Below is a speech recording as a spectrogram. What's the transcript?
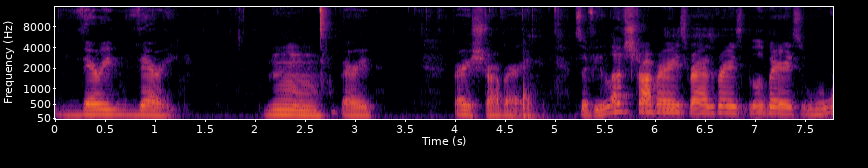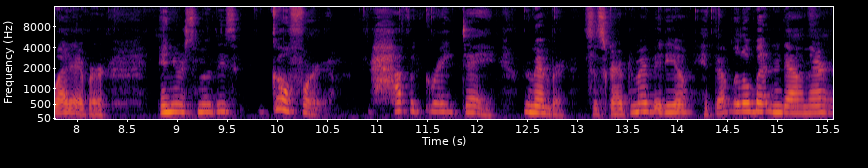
Very, very, mmm, very very strawberry. So if you love strawberries, raspberries, blueberries, whatever, in your smoothies, go for it. Have a great day. Remember, subscribe to my video, hit that little button down there.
